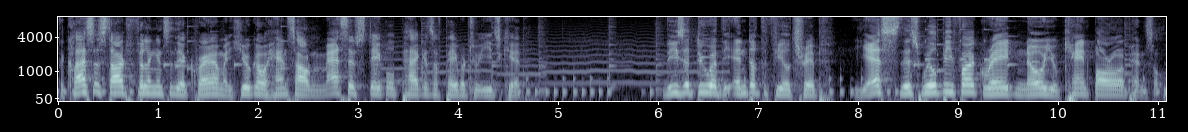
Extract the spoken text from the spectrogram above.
The classes start filling into the aquarium and Hugo hands out massive staple packets of paper to each kid. These are due at the end of the field trip. Yes, this will be for a grade. No, you can't borrow a pencil.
